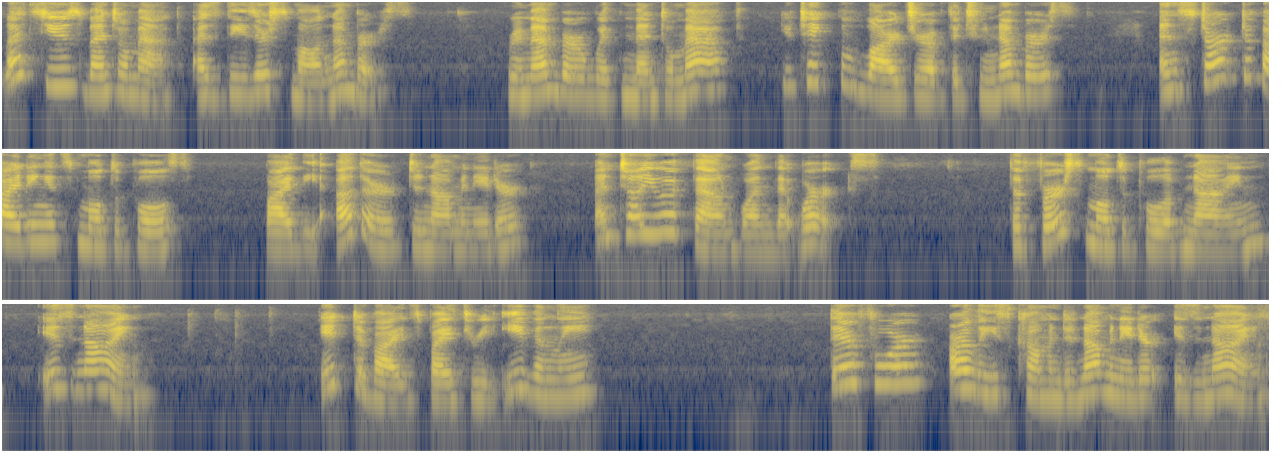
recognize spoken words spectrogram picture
Let's use mental math as these are small numbers. Remember, with mental math, you take the larger of the two numbers and start dividing its multiples by the other denominator until you have found one that works. The first multiple of 9 is 9. It divides by 3 evenly. Therefore, our least common denominator is 9.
